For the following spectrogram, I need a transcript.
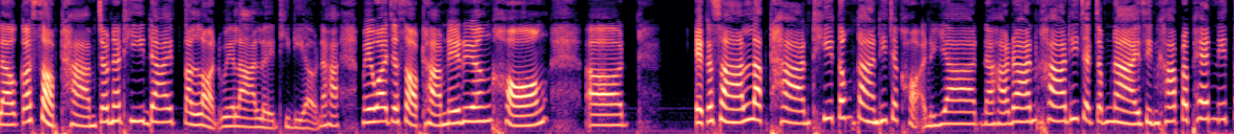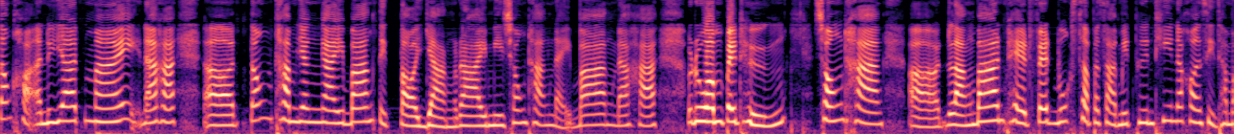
แล้วก็สอบถามเจ้าหน้าที่ได้ตลอดเวลาเลยทีเดียวนะคะ ไม่ว่าจะสอบถามในเรื่องของเออเอกสารหลักฐานที่ต้องการที่จะขออนุญาตนะคะ ร้านค้าที่จะจำหน่ายสินค้าประเภทนี้ต้องขออนุญาตไหมนะคะต้องทำยังไงบ้างติดต่ออย่างไรมีช่องทางไหนบ้างนะคะ รวมไปถึงช่องทางหลังบ้านเพจ Facebook สรรพสามิตพื้นที่นครศรีธรรม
